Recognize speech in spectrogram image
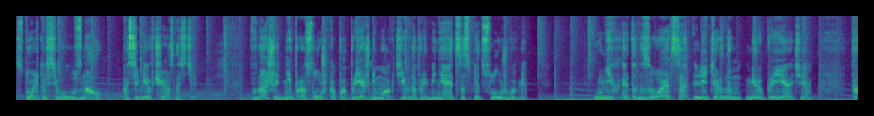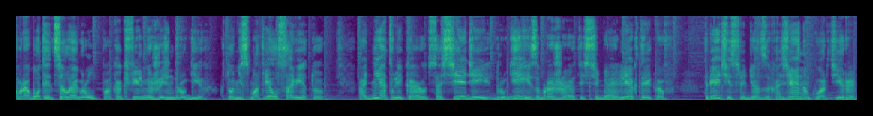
Столько всего узнал, о себе в частности. В наши дни прослушка по-прежнему активно применяется спецслужбами. У них это называется литерным мероприятием. Там работает целая группа, как в фильме «Жизнь других». Кто не смотрел, советую. Одни отвлекают соседей, другие изображают из себя электриков, третьи следят за хозяином квартиры,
